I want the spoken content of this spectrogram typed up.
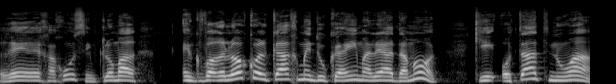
ראה ערך החוסים. כלומר, הם כבר לא כל כך מדוכאים עלי אדמות, כי אותה תנועה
